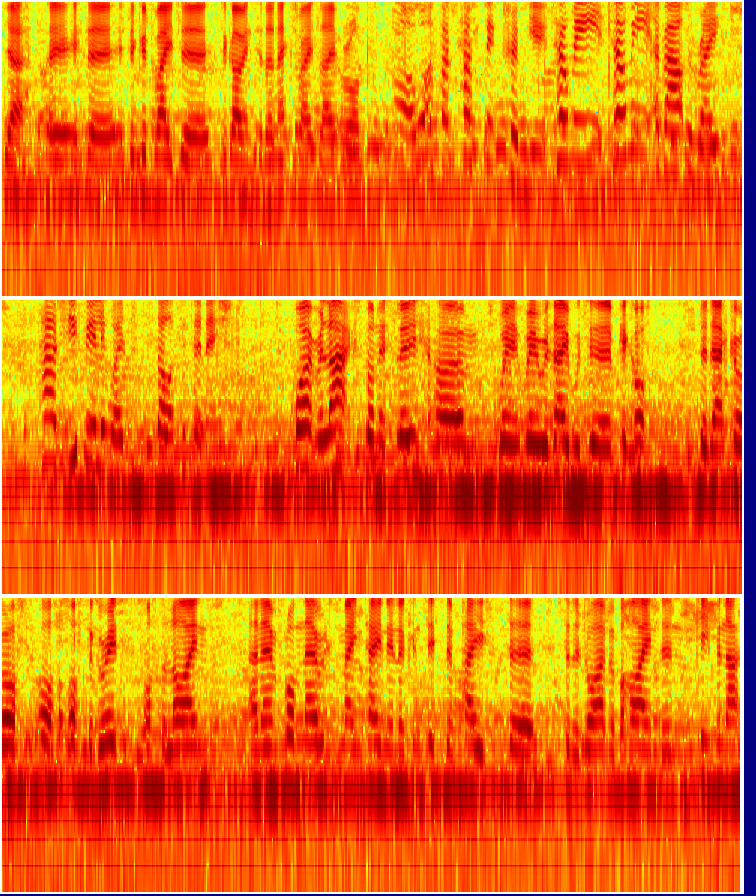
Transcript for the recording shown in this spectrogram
yeah, it's a it's a good way to, to go into the next race later on. Oh, what a fantastic tribute! Tell me tell me about the race. How did you feel it went from start to finish? Quite relaxed, honestly. Um, we, we was able to pick off the Decker off, off off the grid, off the line and then from there it's maintaining a consistent pace to, to the driver behind and keeping that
